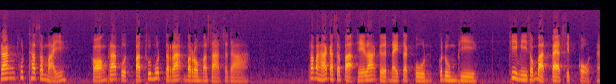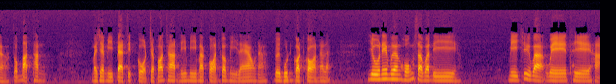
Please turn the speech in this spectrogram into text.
ครั้งพุทธสมัยของพระปุตปัทุมุตระบรมศาสดา พระมหากัสปะเทระเกิดในตระกูลกดุมพีที่มีสมบัติ 80 โกดสมบัติท่านไม่ใช่มีแปดสิบโกดเฉพาะชาตินี้มีมาก่อนก็มีแล้วนะโดยบุญก่อนๆนนั่นแหละ อยู่ในเมืองหงสาวดี มีชื่อว่าเวเทหะ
